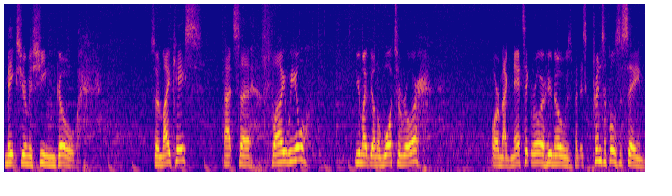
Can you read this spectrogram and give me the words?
makes your machine go. So in my case, that's a flywheel. You might be on a water rower or magnetic rower, who knows, but its principle's the same.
